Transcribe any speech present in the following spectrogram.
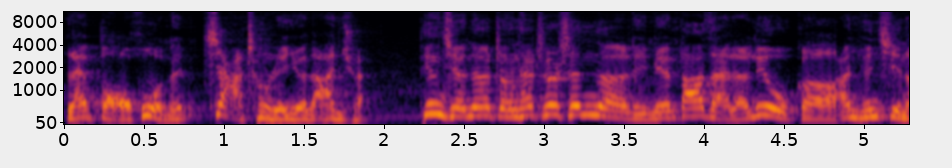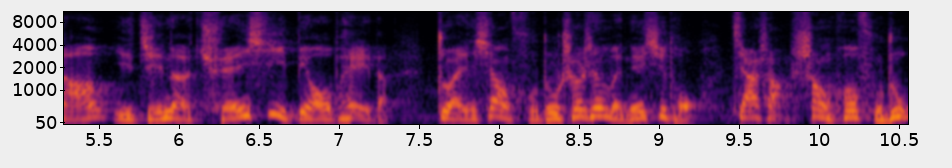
来保护我们驾乘人员的安全。并且呢，整台车身呢里面搭载了六个安全气囊，以及呢全系标配的转向辅助车身稳定系统，加上上坡辅助，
